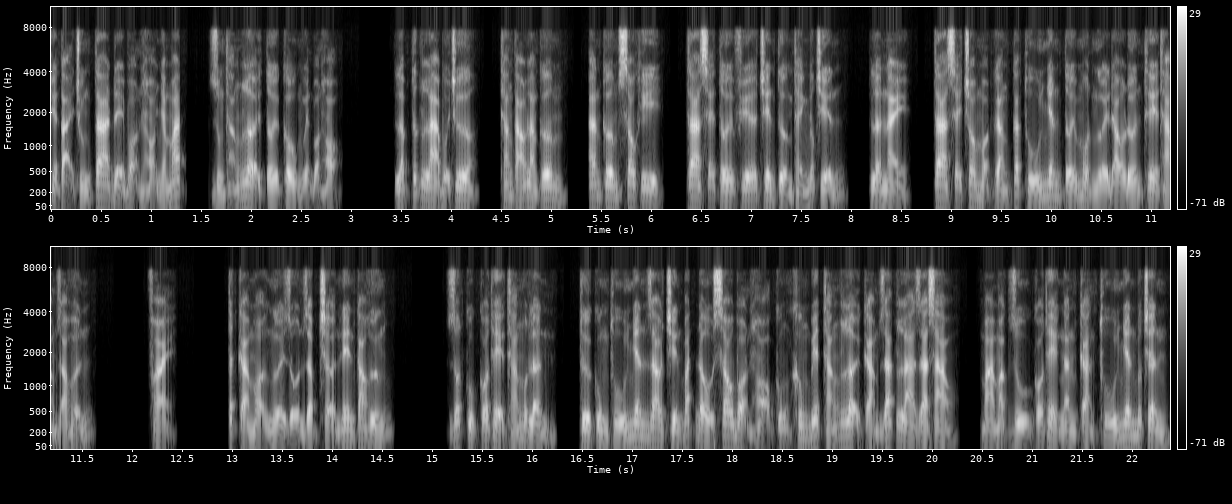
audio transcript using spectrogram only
hiện tại chúng ta để bọn họ nhắm mắt, dùng thắng lợi tới cầu nguyện bọn họ. Lập tức là buổi trưa thang táo làm cơm, ăn cơm sau khi, ta sẽ tới phía trên tường thành đốc chiến, lần này, ta sẽ cho mọt găng các thú nhân tới một người đau đớn thê thảm giáo hấn phải. Tất cả mọi người dồn dập trở nên cao hứng. Rốt cục có thể thắng một lần, từ cùng thú nhân giao chiến bắt đầu sau bọn họ cũng không biết thắng lợi cảm giác là ra sao mà mặc dù có thể ngăn cản thú nhân bước chân,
